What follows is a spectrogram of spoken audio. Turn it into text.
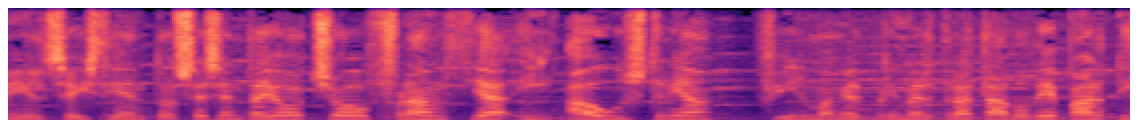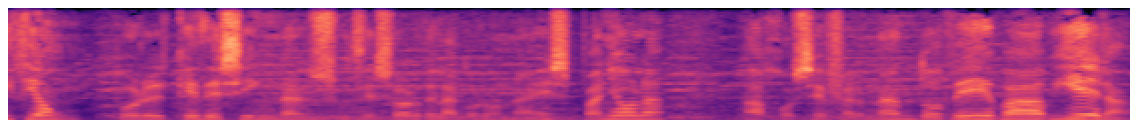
1668, Francia y Austria firman el primer tratado de partición, por el que designan sucesor de la corona española a José Fernando de Baviera,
